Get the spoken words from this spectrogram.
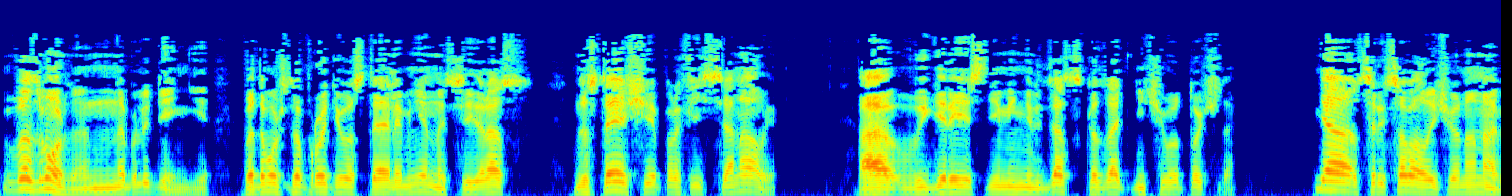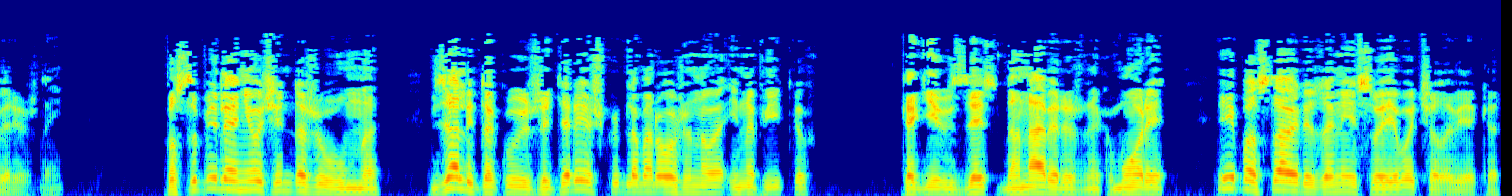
Возможно, наблюдение, потому что противостояли мне на сей раз настоящие профессионалы, а в игре с ними нельзя сказать ничего точно. Я срисовал еще на набережной. Поступили они очень даже умно. Взяли такую же тележку для мороженого и напитков, каких здесь на набережных море, и поставили за ней своего человека.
